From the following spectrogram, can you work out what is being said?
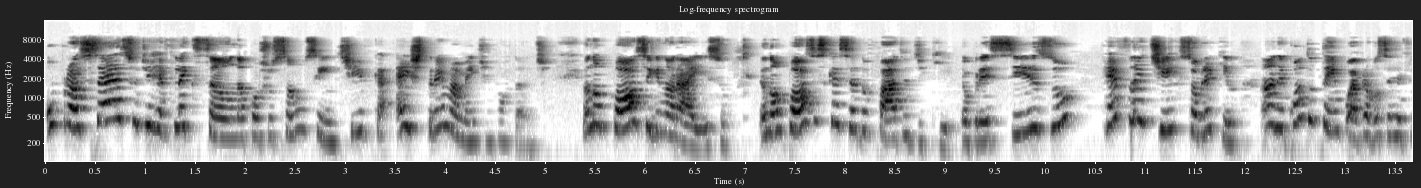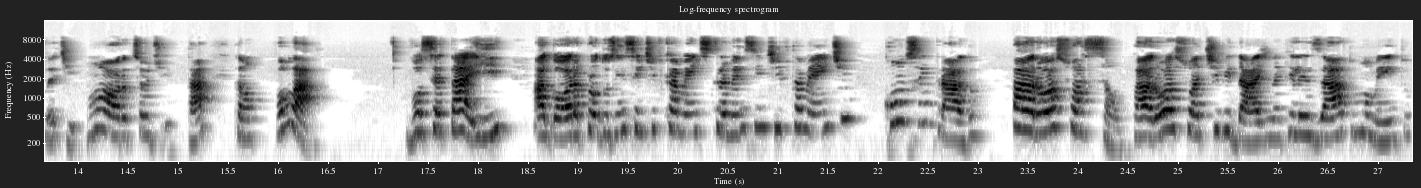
o processo de reflexão na construção científica é extremamente importante. Eu não posso ignorar isso. Eu não posso esquecer do fato de que eu preciso refletir sobre aquilo. Ana, quanto tempo é para você refletir? Uma hora do seu dia, tá? Então, vamos lá. Você tá aí agora produzindo cientificamente, escrevendo cientificamente, concentrado, parou a sua ação, parou a sua atividade naquele exato momento.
